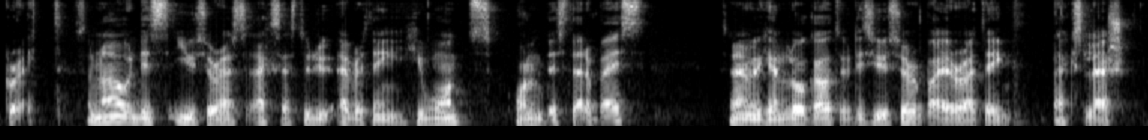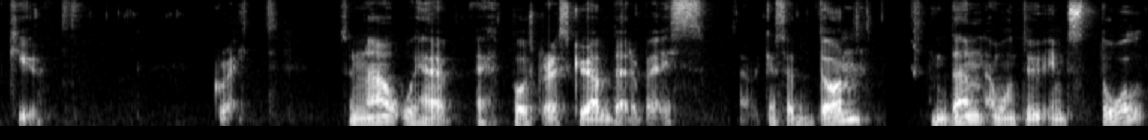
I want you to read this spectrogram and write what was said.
Great. So now this user has access to do everything he wants on this database. So then we can log out of this user by writing backslash q. Great. So now we have a PostgreSQL database. And we can set done. And then I want to install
